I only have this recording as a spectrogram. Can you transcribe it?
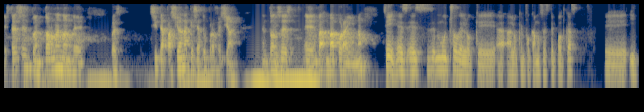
está en tu entorno en donde, pues, si te apasiona, que sea tu profesión. Entonces, eh, va, por ahí, ¿no? Sí, es, mucho de lo que, a, lo que enfocamos este podcast. Eh, y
